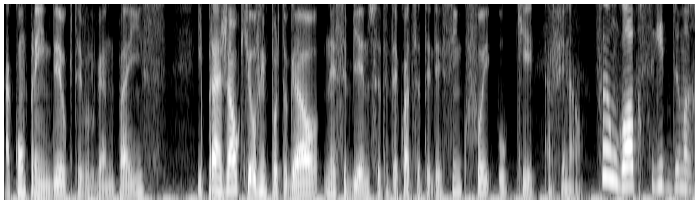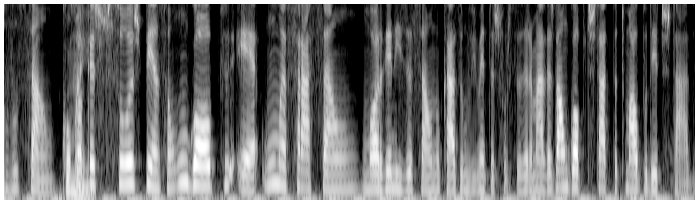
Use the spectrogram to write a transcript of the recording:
a compreender o que teve lugar no país? E para já o que houve em Portugal nesse biênio 74-75 foi o que, afinal? Foi um golpe seguido de uma revolução. Como Só é que isso? as pessoas pensam, um golpe é uma fração, uma organização, no caso o movimento das Forças Armadas, dá um golpe de Estado para tomar o poder de Estado.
